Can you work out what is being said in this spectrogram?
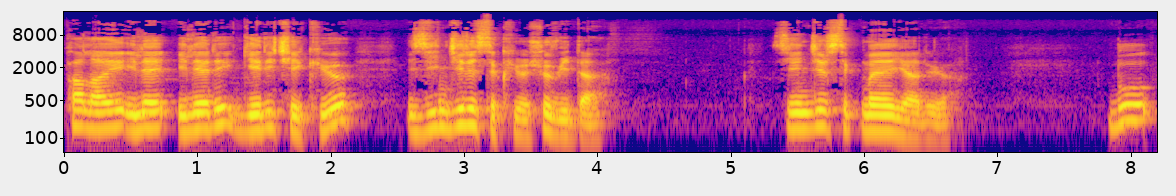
palayı ile, ileri geri çekiyor. Zinciri sıkıyor şu vida. Zincir sıkmaya yarıyor. Bu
